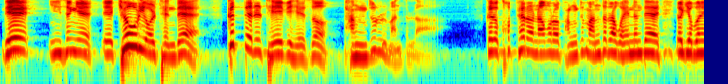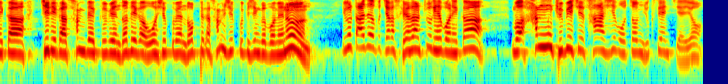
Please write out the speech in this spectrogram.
내 인생의 겨울이 올 텐데 그때를 대비해서 방주를 만들라. 그래서 코페라 나무로 방주 만들라고 했는데 여기 보니까 길이가 300규빗, 너비가 59배, 높이가 39빗인 걸 보면은 이걸 따져 제가 계산을 쭉 해보니까 뭐 한 규빗이 45.6cm예요.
